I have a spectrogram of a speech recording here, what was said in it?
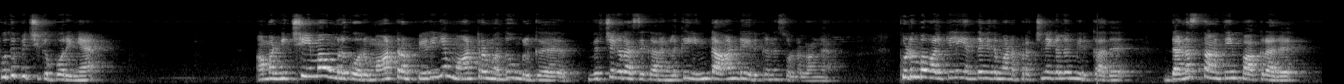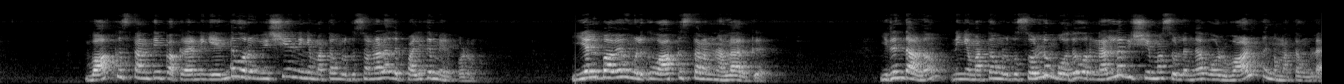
புதுப்பிச்சுக்க போகிறீங்க ஆமாம் நிச்சயமாக உங்களுக்கு ஒரு மாற்றம் பெரிய மாற்றம் வந்து உங்களுக்கு விருச்சகராசிக்காரங்களுக்கு இந்த ஆண்டு இருக்குன்னு சொல்லலாங்க. குடும்ப வாழ்க்கையில எந்த விதமான பிரச்சனைகளும் இருக்காது. தனஸ்தானத்தையும் பார்க்குறாரு வாக்குஸ்தானத்தையும் பார்க்குறாரு நீங்கள் எந்த ஒரு விஷயம் நீங்கள் மற்றவங்களுக்கு சொன்னாலும் அது பலிதம் ஏற்படும். இயல்பாகவே உங்களுக்கு வாக்குஸ்தானம் நல்லா இருக்குது இருந்தாலும் நீங்க மத்தவங்களுக்கு சொல்லும் போது ஒரு நல்ல விஷயமா சொல்லுங்க ஒரு வாழ்த்துங்க மற்றவங்கள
